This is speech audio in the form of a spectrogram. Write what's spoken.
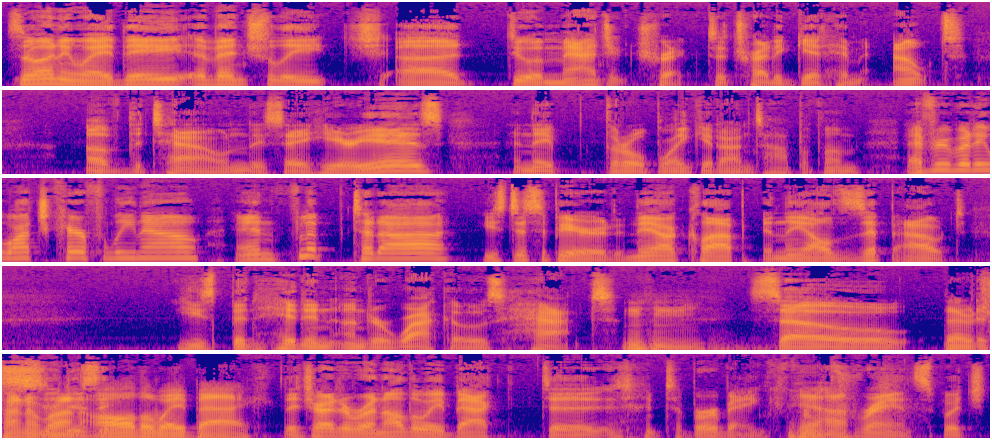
So anyway, they eventually uh, do a magic trick to try to get him out of the town. They say, "Here he is," and they throw a blanket on top of him. Everybody, watch carefully now, and flip, ta-da! He's disappeared, and they all clap and they all zip out. He's been hidden under Wakko's hat. Mm-hmm. So They're trying to run as it- all the way back. they try to run all the way back to to Burbank from Yeah. France, which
